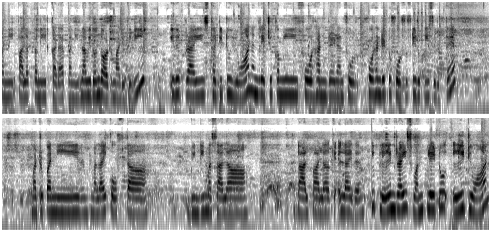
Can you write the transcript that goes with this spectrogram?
ಪನೀರ್ ಪಾಲಕ್ ಪನೀರ್ ಕಡಾಯ್ ಪನೀರ್ ನಾವು ಇದೊಂದು ಆರ್ಡ್ರ್ ಮಾಡಿದ್ದೀವಿ. ಇದ್ರ ಪ್ರೈಸ್ ಥರ್ಟಿ ಟು ಯುವಾನ್ ಅಂದರೆ ಹೆಚ್ಚು ಕಮ್ಮಿ four hundred and four four hundred two four fifty rupees ಇರುತ್ತೆ. ಮಟ್ರ್ ಪನ್ನೀರ್, ಮಲಾಯ್ ಕೋಫ್ತಾ, ಬಿಂಡಿ ಮಸಾಲ ದಾಲ್ ಪಾಲಕ್ ಎಲ್ಲ ಇದೆ. ಈ plain rice one plate eight yuan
